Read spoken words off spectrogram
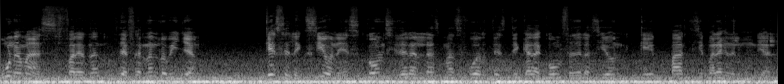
Una más, de Fernando Villa. ¿Qué selecciones consideran las más fuertes de cada confederación que participarán en el Mundial?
